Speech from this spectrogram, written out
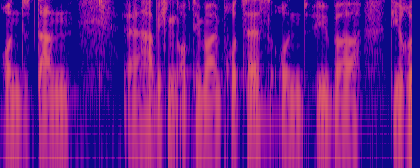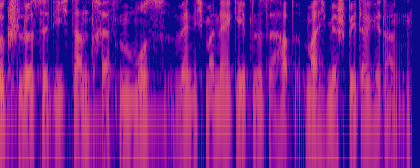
und dann habe ich einen optimalen Prozess und über die Rückschlüsse, die ich dann treffen muss, wenn ich meine Ergebnisse habe, mache ich mir später Gedanken.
